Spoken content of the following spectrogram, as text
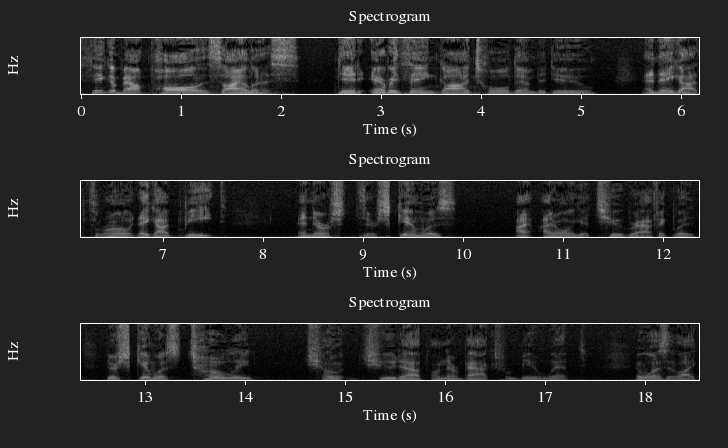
think about Paul and Silas did everything God told them to do, and they got thrown, they got beat, and their their skin was, I, I don't want to get too graphic, but their skin was totally chew, chewed up on their backs from being whipped. It wasn't like,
